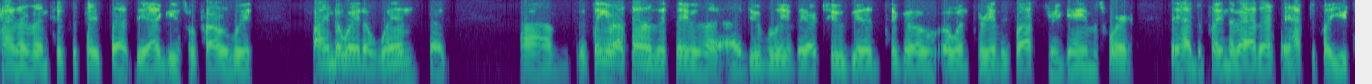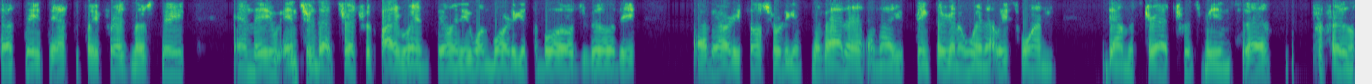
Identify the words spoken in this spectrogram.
kind of anticipate that the Aggies will probably find a way to win. But um, the thing about San Jose State is I, I do believe they are too good to go 0 and 3 in these last three games where they had to play Nevada, they have to play Utah State, they have to play Fresno State, and they entered that stretch with five wins. They only need one more to get the bowl eligibility. Uh, they already fell short against Nevada, and I think they're going to win at least one down the stretch, which means uh, for Fresno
